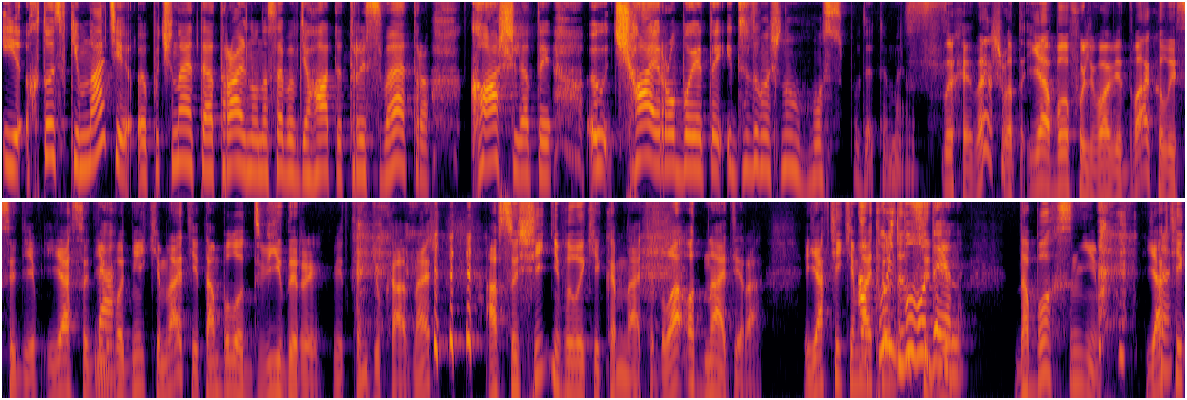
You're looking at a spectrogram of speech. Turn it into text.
і хтось в кімнаті е, починає театрально на себе вдягати три светра, кашляти, е, чай робити. І ти думаєш, ну господи ти мене. Слухай, знаєш, от я був у Львові 2 колись сидів, і я сидів Да. в одній кімнаті, і там було дві дири від кандюка, знаєш. А в сусідній великій кімнаті була одна діра. І я в тій кімнаті пульт один був сидів. один. Да Бог з ним. Я в тій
